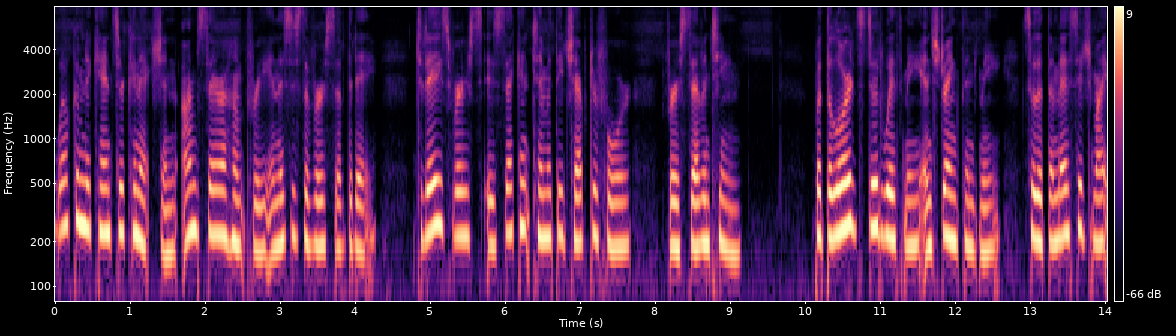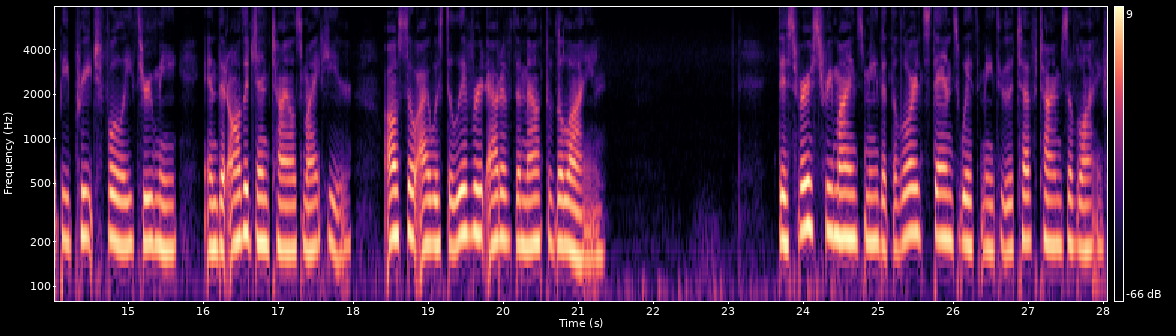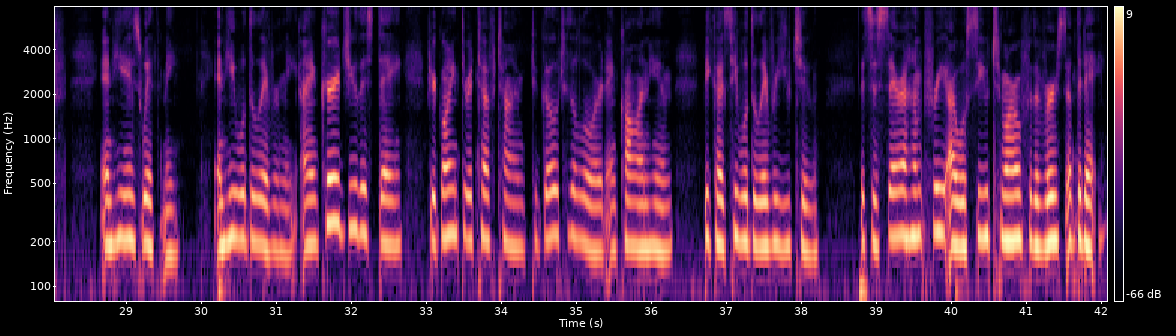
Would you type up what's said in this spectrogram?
Welcome to Cancer Connection. I'm Sarah Humphrey and this is the verse of the day. Today's verse is 2 Timothy chapter 4, verse 17. But the Lord stood with me and strengthened me, so that the message might be preached fully through me, and that all the Gentiles might hear. Also I was delivered out of the mouth of the lion. This verse reminds me that the Lord stands with me through the tough times of life, and He is with me, and He will deliver me. I encourage you this day, if you're going through a tough time, to go to the Lord and call on Him, because He will deliver you too. This is Sarah Humphrey. I will see you tomorrow for the verse of the day.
